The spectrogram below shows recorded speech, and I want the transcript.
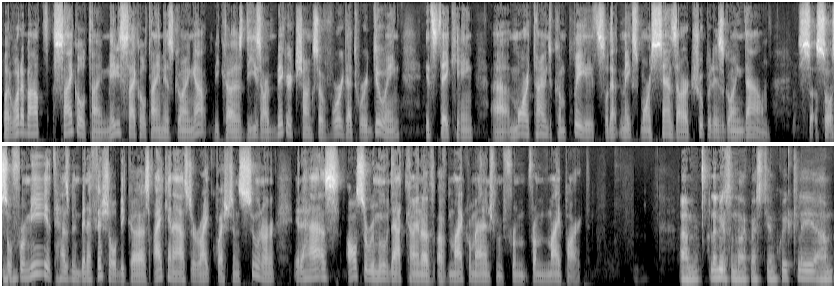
but what about cycle time? Maybe cycle time is going up because these are bigger chunks of work that we're doing. It's taking uh, more time to complete, so that makes more sense that our throughput is going down. So, so, so mm-hmm. for me, it has been beneficial because I can ask the right questions sooner. It has also removed that kind of, of micromanagement from, from my part. Um, let me ask another question quickly. Um,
